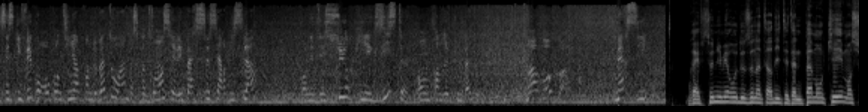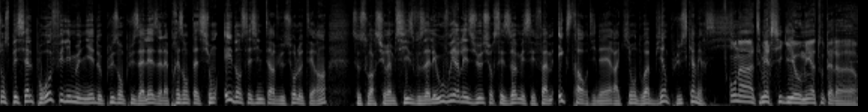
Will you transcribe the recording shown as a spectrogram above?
C'est ce qui fait qu'on continue à prendre le bateau, hein, parce qu'autrement, s'il n'y avait pas ce service-là, qu'on était sûr qu'il existe, on ne prendrait plus le bateau. Bravo, quoi. Merci. Bref, ce numéro de Zone Interdite est à ne pas manquer. Mention spéciale pour Ophélie Meunier, de plus en plus à l'aise à la présentation et dans ses interviews sur le terrain. Ce soir sur M6, vous allez ouvrir les yeux sur ces hommes et ces femmes extraordinaires à qui on doit bien plus qu'un merci. On a hâte. Merci Guillaume et à tout à l'heure.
